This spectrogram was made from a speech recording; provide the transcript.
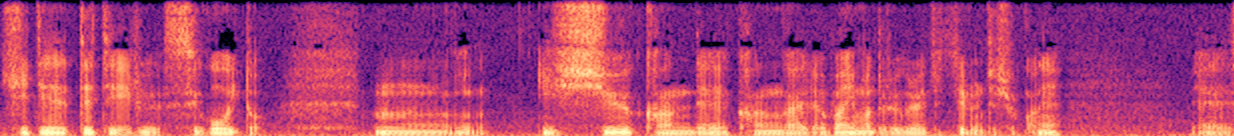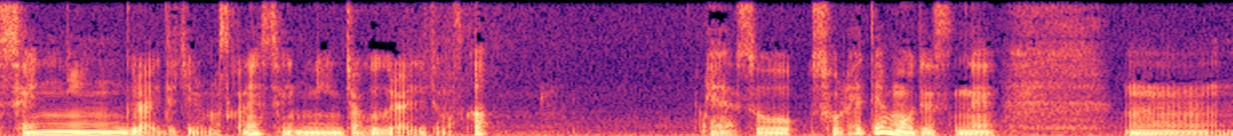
比で出ているすごいと。うん1週間で考えれば今どれぐらい出てるんでしょうかね。えー、1000人ぐらい出てますかね。1000人弱ぐらい出てますか。えー、そう、それでもですね、うん、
